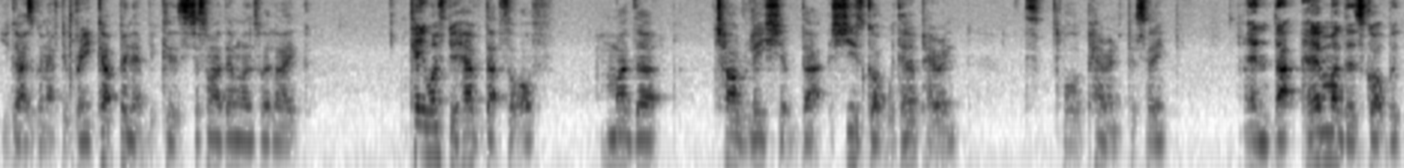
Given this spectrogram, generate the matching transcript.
you guys are gonna have to break up in it because it's just one of them ones where like Kay wants to have that sort of mother child relationship that she's got with her parent or parent per se and that her mother's got with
